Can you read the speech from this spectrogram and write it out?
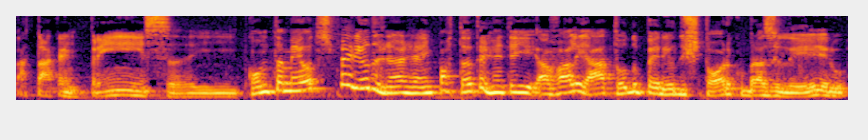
ataque à imprensa, e como também outros períodos, né? É importante a gente avaliar todo o período histórico brasileiro,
